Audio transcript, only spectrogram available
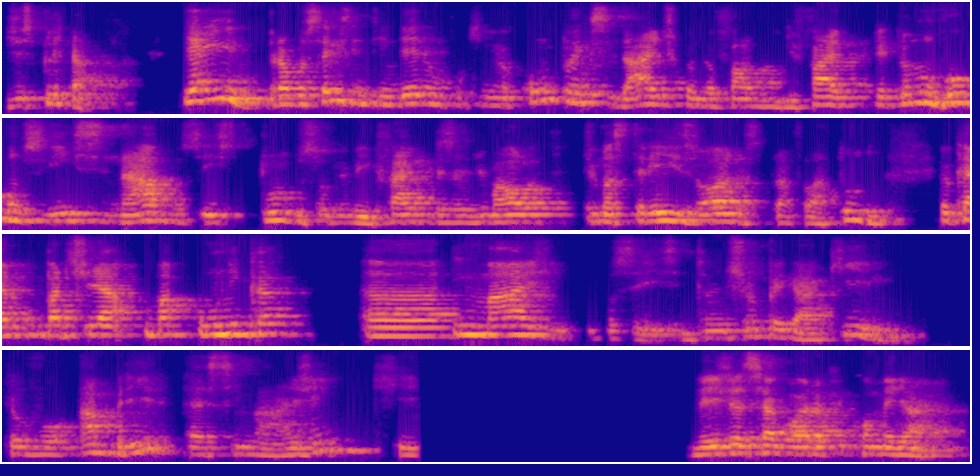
de explicar. E aí, para vocês entenderem um pouquinho a complexidade quando eu falo do Big Five, porque eu não vou conseguir ensinar vocês tudo sobre o Big Five, precisa de uma aula de umas três horas para falar tudo, eu quero compartilhar uma única uh, imagem com vocês. Então, deixa eu pegar aqui, eu vou abrir essa imagem, que veja se agora ficou melhor.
